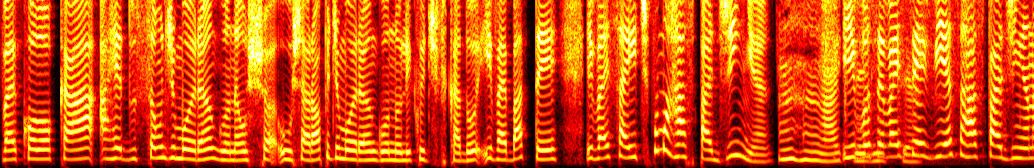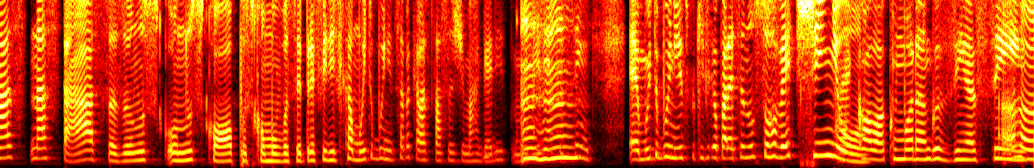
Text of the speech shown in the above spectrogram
vai colocar a redução de morango, né? O, o xarope de morango no liquidificador e vai bater. E vai sair tipo uma raspadinha. Uhum, ai, E você vai delícia. servir essa raspadinha nas, nas taças ou nos, ou nos copos, como você preferir. Fica muito bonito. Sabe aquelas taças de margarita? margarita Uhum. assim? É muito bonito porque fica parecendo um sorvetinho. Aí coloca um morangozinho assim, Aham.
